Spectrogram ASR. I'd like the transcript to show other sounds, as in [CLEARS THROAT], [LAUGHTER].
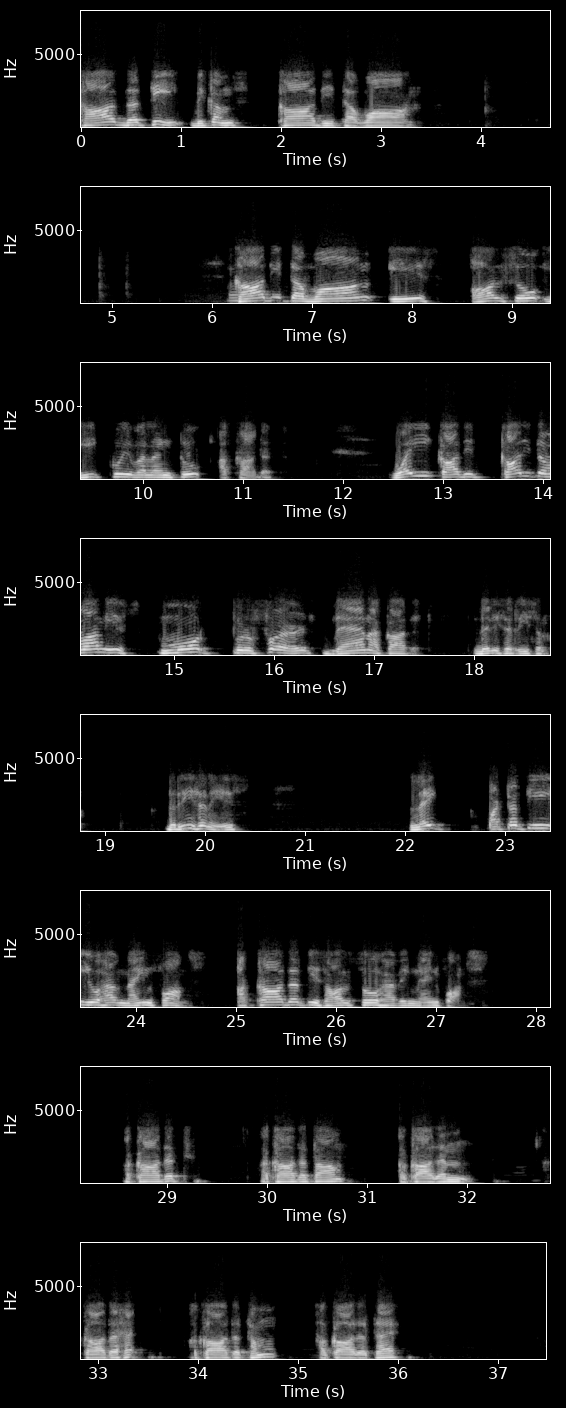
khadati becomes khaditavan hmm. khaditavan is also equivalent to akadat why khadit khaditavan is more preferred than akadat there is a reason. The reason is like patati you have nine forms. Akadat is also having nine forms अखादत् अखादताम् अखादन् अखादः अखादथम् अखादत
